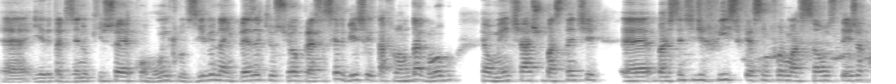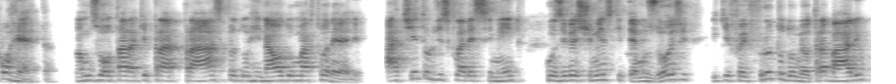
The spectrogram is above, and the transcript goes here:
É, e ele está dizendo que isso é comum, inclusive na empresa que o senhor presta serviço, ele está falando da Globo. Realmente acho bastante, é, bastante difícil que essa informação esteja correta. Vamos voltar aqui para a aspa do Rinaldo Martorelli. A título de esclarecimento, com os investimentos que temos hoje e que foi fruto do meu trabalho,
